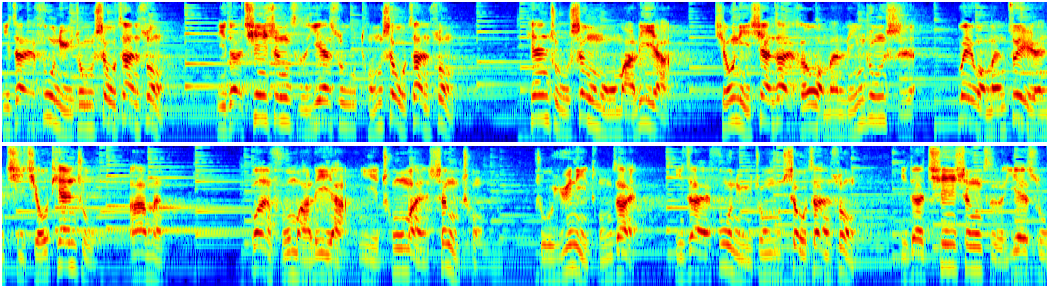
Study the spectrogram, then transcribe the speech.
你在妇女中受赞颂，你的亲生子耶稣同受赞颂。天主圣母玛利亚，求你现在和我们临终时，为我们罪人祈求天主。阿门。万福玛利亚，你充满圣宠，主与你同在，你在妇女中受赞颂，你的亲生子耶稣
